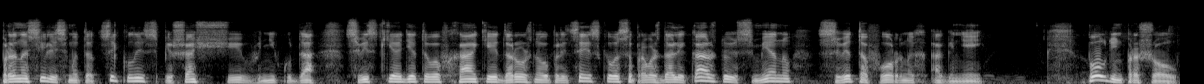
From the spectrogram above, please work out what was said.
проносились мотоциклы, спешащие в никуда. Свистки одетого в хаки дорожного полицейского сопровождали каждую смену светофорных огней. Полдень прошел,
